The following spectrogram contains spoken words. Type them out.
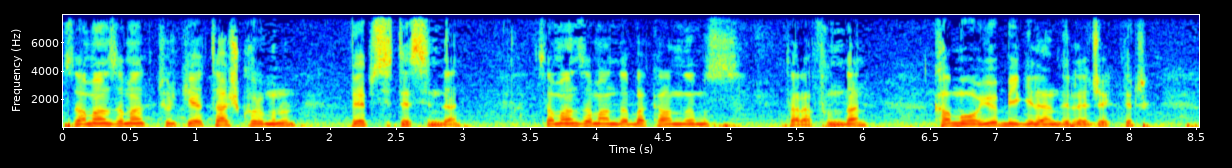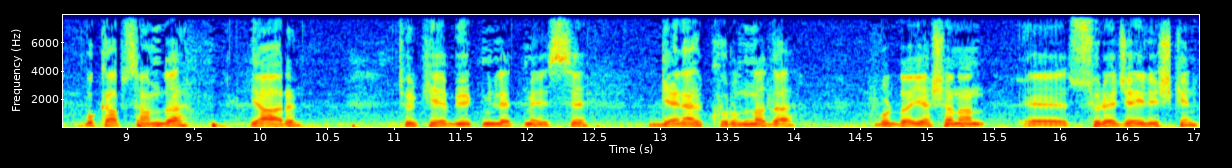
zaman zaman Türkiye Taş Kurumu'nun web sitesinden, zaman zaman da bakanlığımız tarafından kamuoyu bilgilendirilecektir. Bu kapsamda yarın Türkiye Büyük Millet Meclisi Genel Kurulu'na da burada yaşanan e, sürece ilişkin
